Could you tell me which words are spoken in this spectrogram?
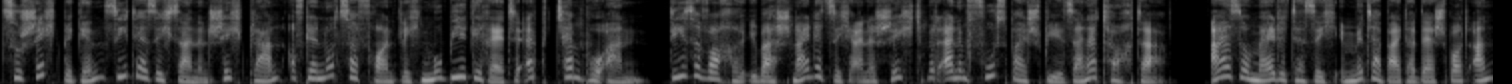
Zu Schichtbeginn sieht er sich seinen Schichtplan auf der nutzerfreundlichen Mobilgeräte-App Tempo an. Diese Woche überschneidet sich eine Schicht mit einem Fußballspiel seiner Tochter. Also meldet er sich im Mitarbeiter-Dashboard an,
